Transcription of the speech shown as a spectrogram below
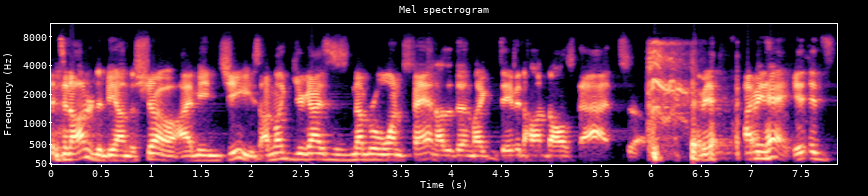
it's an honor to be on the show. I mean, geez, I'm like your guys' number one fan, other than like David Hondal's dad. So, I mean, I mean, hey, it, it's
